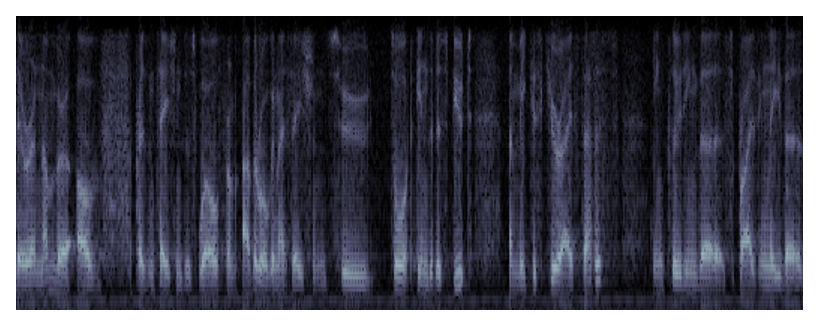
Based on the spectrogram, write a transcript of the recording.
There were a number of presentations as well from other organizations who sought in the dispute amicus curiae status, including the surprisingly the,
